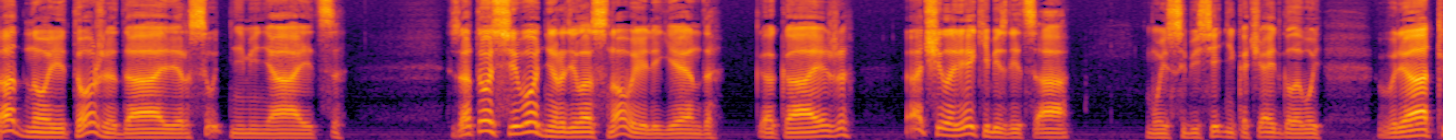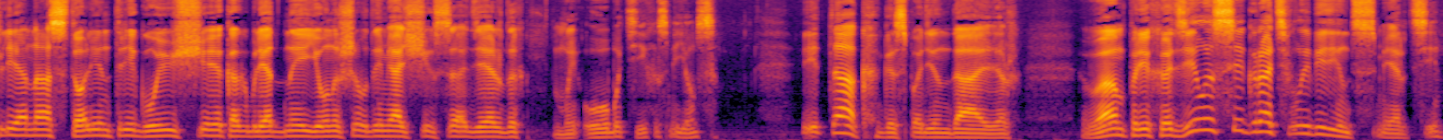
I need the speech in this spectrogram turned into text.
Одно и то же, дайвер, суть не меняется. Зато сегодня родилась новая легенда. Какая же? О человеке без лица. Мой собеседник качает головой. Вряд ли она столь интригующая, как бледные юноши в дымящихся одеждах. Мы оба тихо смеемся. Итак, господин Дайвер, вам приходилось играть в лабиринт смерти?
